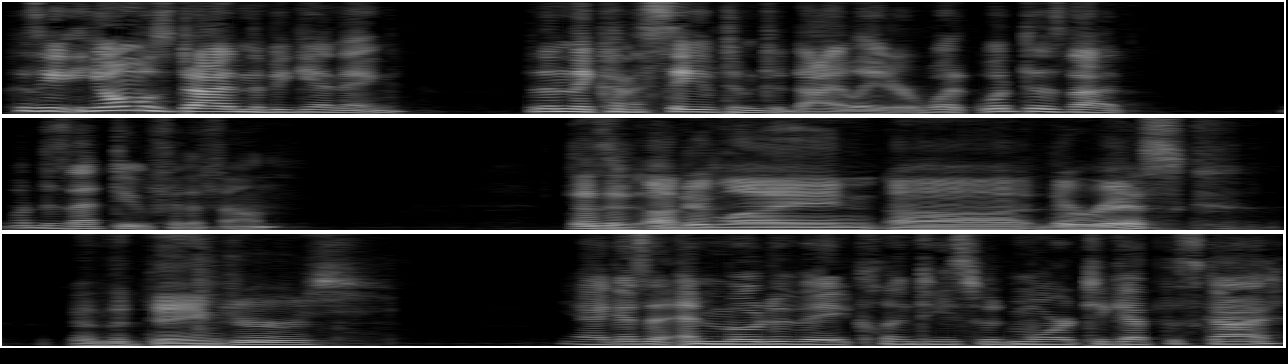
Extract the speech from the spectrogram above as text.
Because he, he almost died in the beginning, but then they kind of saved him to die later. What what does that what does that do for the film? Does it underline uh, the risk and the dangers? Yeah, I guess it, and motivate Clint Eastwood more to get this guy.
